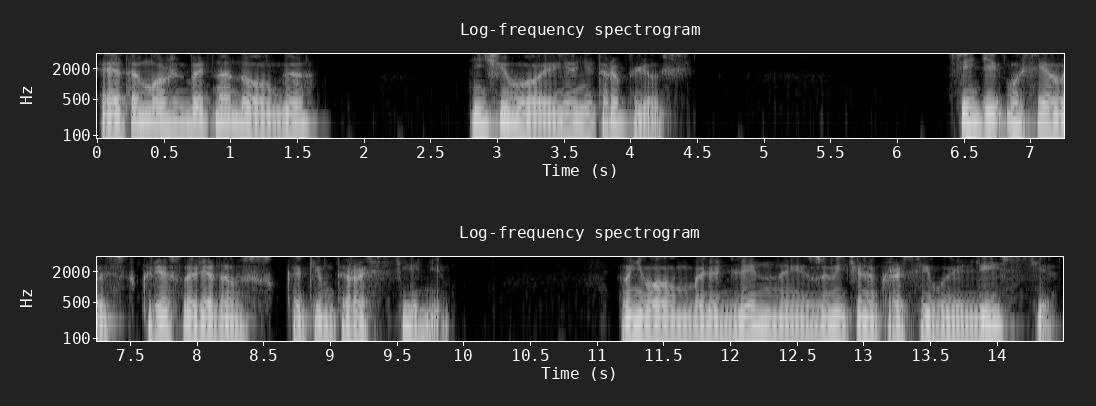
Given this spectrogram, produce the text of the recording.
«Это может быть надолго». «Ничего, я не тороплюсь». Синди уселась в кресло рядом с каким-то растением. У него были длинные, изумительно красивые листья,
